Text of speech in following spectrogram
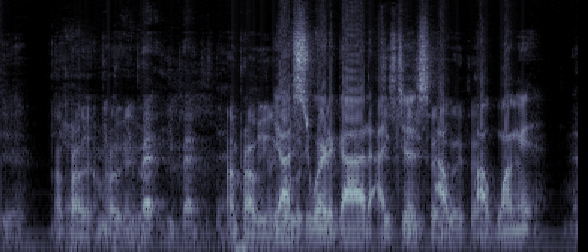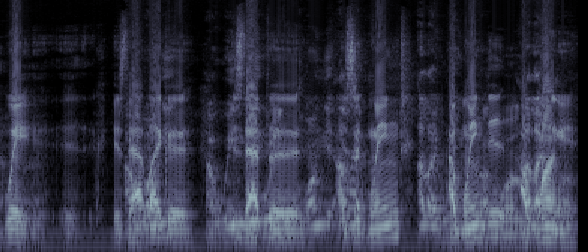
Yeah. I'm Yeah. probably I'm He, probably he, gonna go. prac- he practiced that. I'm probably gonna. Yeah, go I look at swear to God, I 'cause you just I, it like. I wung it. Wait, i- is that wung like it. a I is that it. the Wung it. I is like- it winged? I like I winged it. I I like wung wung. it.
